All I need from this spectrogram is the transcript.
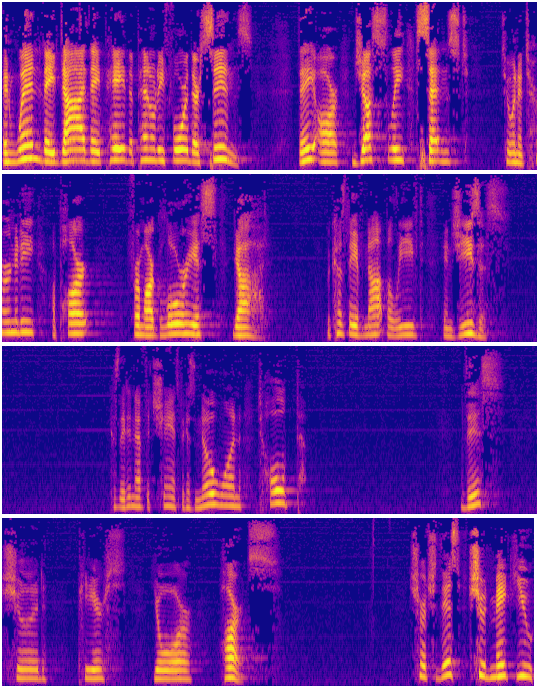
and when they die, they pay the penalty for their sins. They are justly sentenced to an eternity apart from our glorious God because they have not believed in Jesus. Because they didn't have the chance, because no one told them. This should pierce your hearts. Church, this should make you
